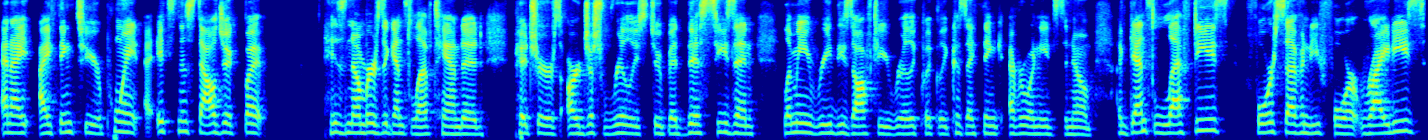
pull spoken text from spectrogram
And I, I think to your point, it's nostalgic, but his numbers against left-handed pitchers are just really stupid. This season. Let me read these off to you really quickly because I think everyone needs to know. Them. Against lefties, 474 righties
